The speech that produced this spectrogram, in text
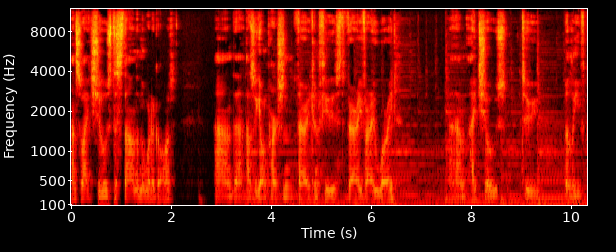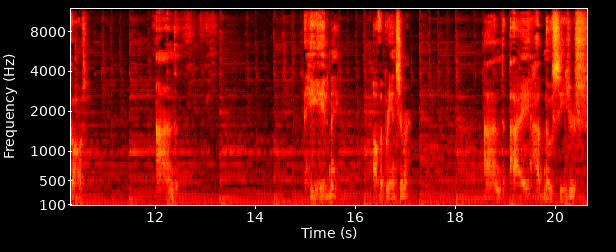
And so I chose to stand in the Word of God. And uh, as a young person, very confused, very, very worried, um, I chose to believe God. And He healed me of a brain tumour. And I had no seizures,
